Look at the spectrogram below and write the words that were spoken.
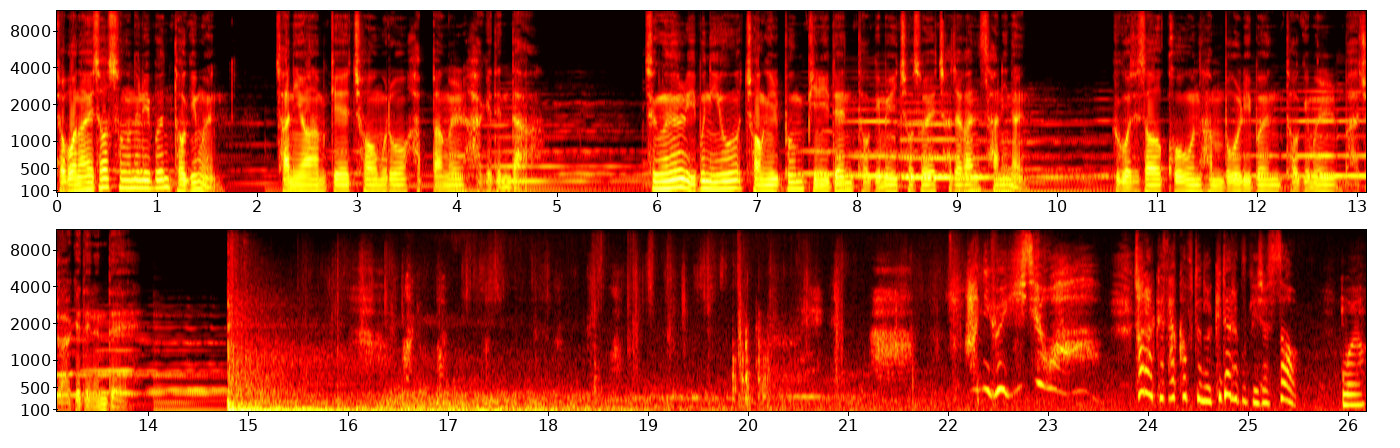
저번화에서 승은을 입은 덕임은 잔이와 함께 처음으로 합방을 하게 된다. 승은을 입은 이후 정일품 빈이 된 덕임의 처소에 찾아간 산이는 그곳에서 고운 한복을 입은 덕임을 마주하게 되는데 아니 왜 이제 와? 전학교에서 아까부터 널 기다리고 계셨어. 뭐야?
